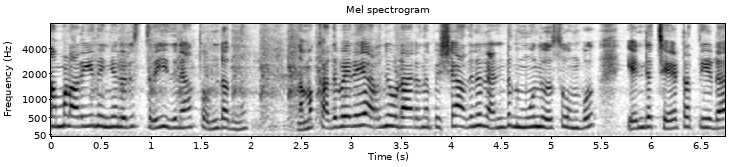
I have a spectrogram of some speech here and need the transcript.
നമ്മൾ അറിയുന്നത് ഇങ്ങനെ ഒരു സ്ത്രീ ഇതിനകത്തുണ്ടെന്ന്. നമുക്കതുവരെ അറിഞ്ഞുകൂടായിരുന്നു. പക്ഷേ അതിന് രണ്ട് മൂന്ന് ദിവസം മുമ്പ് എന്റെ ചേട്ടത്തിയുടെ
